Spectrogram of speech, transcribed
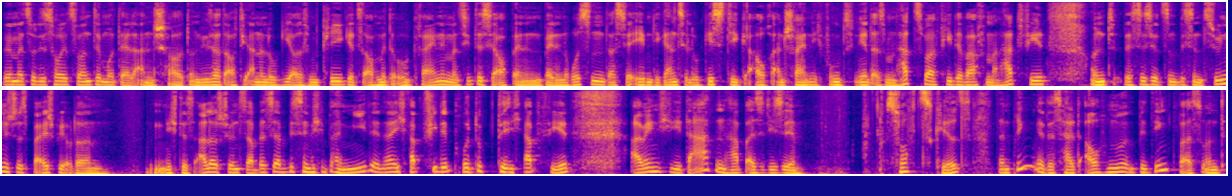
wenn man so das Horizonte-Modell anschaut und wie gesagt auch die Analogie aus dem Krieg, jetzt auch mit der Ukraine, man sieht es ja auch bei den, bei den Russen, dass ja eben die ganze Logistik auch anscheinend nicht funktioniert. Also man hat zwar viele Waffen, man hat viel und das ist jetzt ein bisschen zynisches Beispiel oder ein nicht das Allerschönste, aber es ist ja ein bisschen wie bei Miele. Ne? Ich habe viele Produkte, ich habe viel. Aber wenn ich die Daten habe, also diese Soft Skills, dann bringt mir das halt auch nur bedingt was. Und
